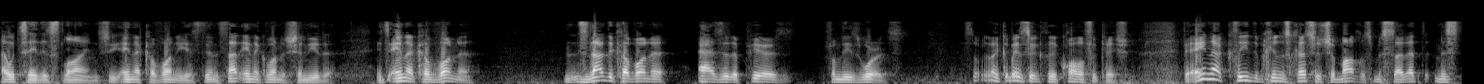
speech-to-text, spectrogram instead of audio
I would say this line, see, it's not Eina Kavona Shanira. It's Eina Kavona, it's not the Kavona as it appears from these words. So like basically a qualification. Ve'ena kli de b'chinas chesed shemalchus misaret- mis-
